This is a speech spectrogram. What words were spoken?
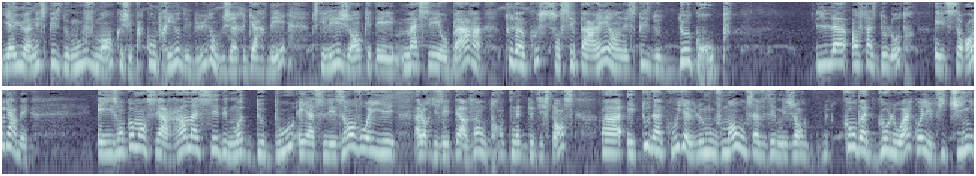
il y a eu un espèce de mouvement que j'ai pas compris au début, donc j'ai regardé parce que les gens qui étaient massés au bar, tout d'un coup, se sont séparés en espèce de deux groupes, l'un en face de l'autre, et ils se regardaient. Et ils ont commencé à ramasser des mottes de boue et à se les envoyer alors qu'ils étaient à 20 ou 30 mètres de distance. Euh, et tout d'un coup, il y a eu le mouvement où ça faisait mais genre combat de Gaulois, quoi, les Vikings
